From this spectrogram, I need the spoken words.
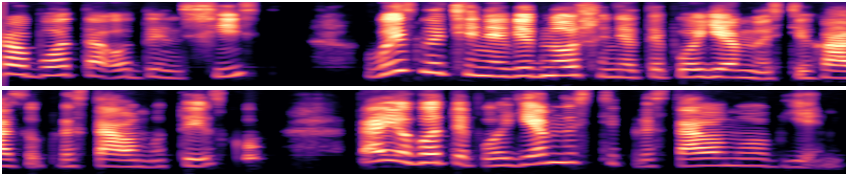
робота 1.6. Визначення відношення теплоємності газу при сталому тиску та його теплоємності при сталому об'ємі.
